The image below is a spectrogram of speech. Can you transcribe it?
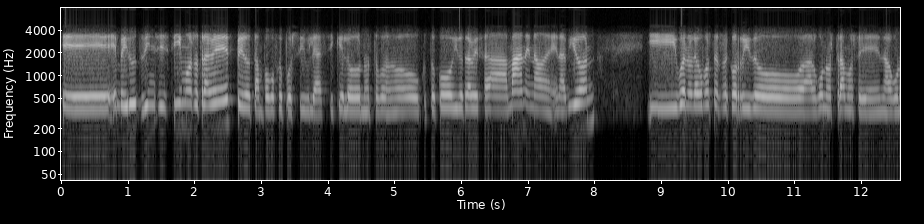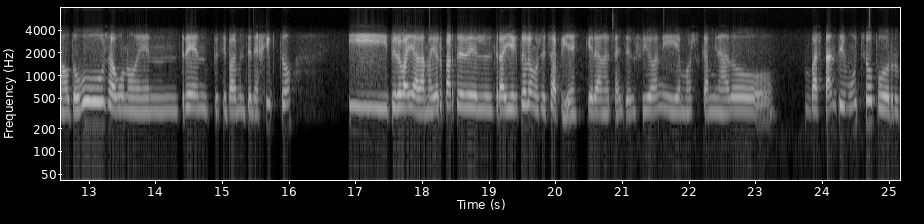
Eh, en Beirut insistimos otra vez, pero tampoco fue posible, así que lo, nos tocó, tocó ir otra vez a Amán en, en avión y bueno, luego hemos recorrido algunos tramos en algún autobús, alguno en tren, principalmente en Egipto. Y, pero vaya, la mayor parte del trayecto lo hemos hecho a pie, que era nuestra intención, y hemos caminado bastante mucho por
